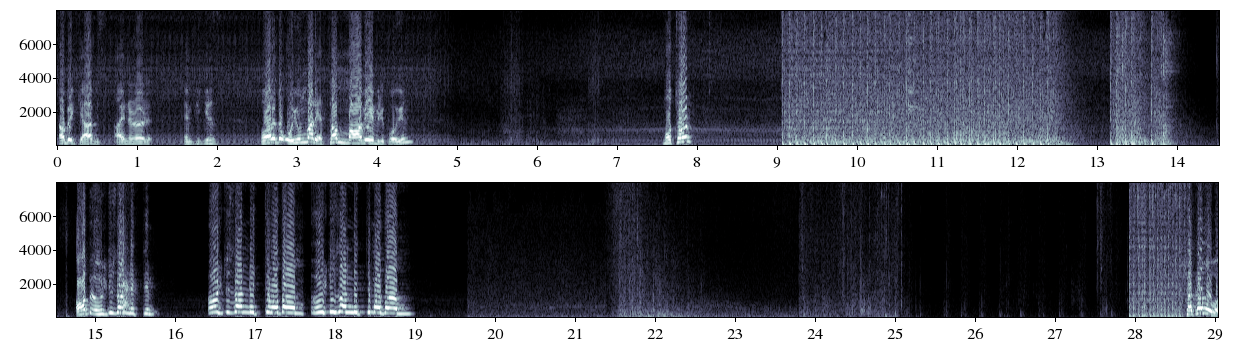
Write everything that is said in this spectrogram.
Tabii ki abi aynen öyle. Hemfikiriz. Bu arada oyun var ya tam mavi evlilik oyun. Motor. Abi öldü zannettim. Öldü zannettim adam. Öldü zannettim adam. Şaka mı bu?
